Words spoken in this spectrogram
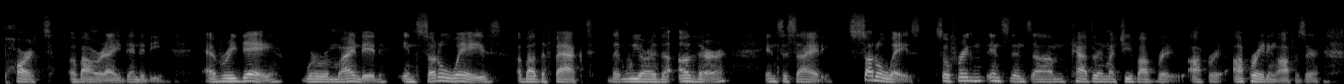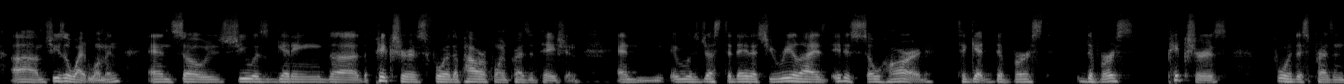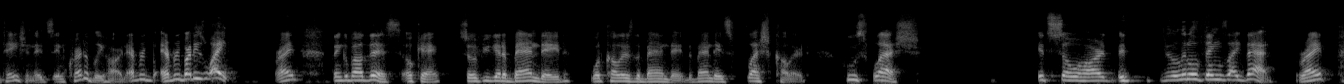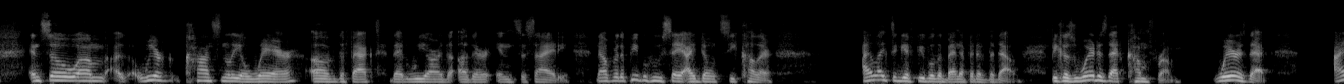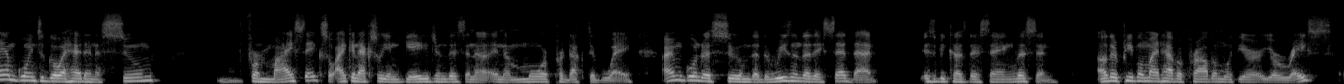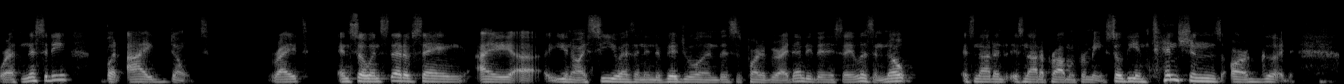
part of our identity. Every day, we're reminded in subtle ways about the fact that we are the other in society. Subtle ways. So, for instance, um, Catherine, my chief oper- oper- operating officer, um, she's a white woman, and so she was getting the the pictures for the PowerPoint presentation, and it was just today that she realized it is so hard to get diverse diverse pictures for this presentation. It's incredibly hard. Every everybody's white, right? Think about this. Okay, so if you get a band-aid, what color is the band-aid? The band-aid's flesh colored. Whose flesh? It's so hard. It, little things like that, right? And so um, uh, we are constantly aware of the fact that we are the other in society. Now, for the people who say I don't see color, I like to give people the benefit of the doubt because where does that come from? Where is that? I am going to go ahead and assume for my sake so i can actually engage in this in a, in a more productive way. I'm going to assume that the reason that they said that is because they're saying listen other people might have a problem with your your race or ethnicity but i don't right? And so instead of saying i uh, you know i see you as an individual and this is part of your identity they say listen nope it's not a, it's not a problem for me. So the intentions are good.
